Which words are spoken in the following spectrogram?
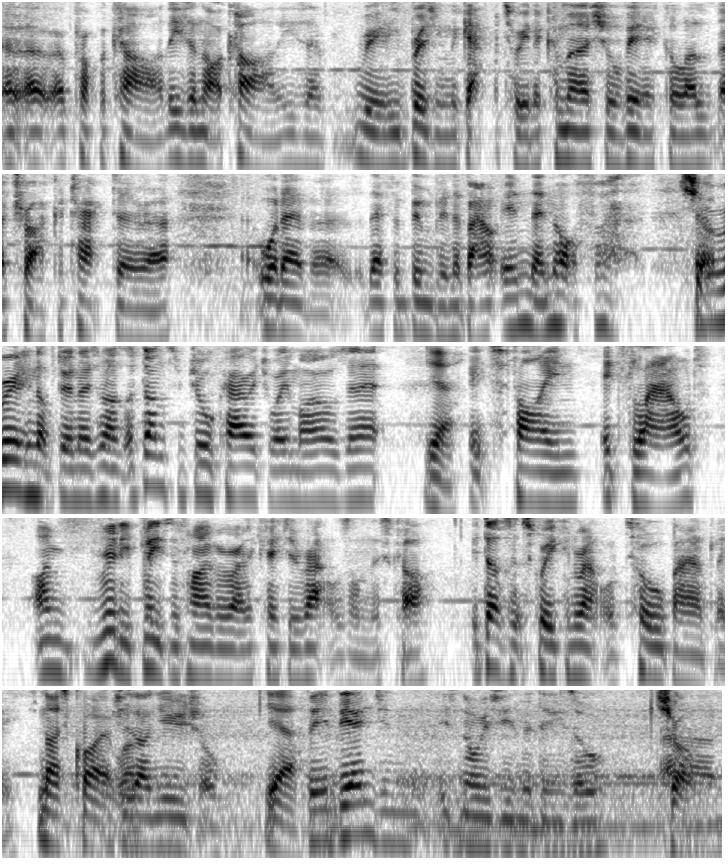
a, a proper car. These are not a car. These are really bridging the gap between a commercial vehicle, a, a truck, a tractor, uh, whatever. They're for bimbling about in. They're not for. Sure. They're really not for doing those miles. I've done some dual carriageway miles in it. yeah. It's fine. It's loud. I'm really pleased with how I've eradicated rattles on this car. It doesn't squeak and rattle at all badly, Nice quiet which is unusual. yeah. The the engine is noisy in the diesel. Sure. Um,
